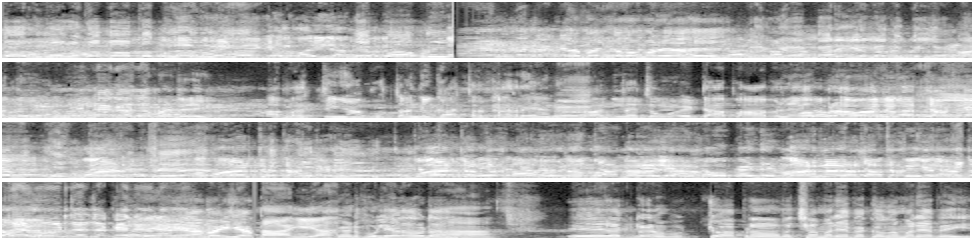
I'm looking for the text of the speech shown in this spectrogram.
ਦਾਰੂ ਨੇ ਵੀ ਡੱਬਾ ਬੱਤੂ ਲਵਾਈ ਜਾਂਦੇ ਇਹ ਪਾਪੜੀ ਇਹ ਭਾਈ ਕਦੋਂ ਮਰਿਆ ਇਹ? ਇੱਕ ਮਿੰਟ ਜੀ ਆਪਾਂ ਧੀਆਂ ਪੁੱਤਾਂ ਦੀ ਖਾਤਰ ਕਰ ਰਹੇ ਹਾਂ। ਤੇ ਤੂੰ ਐਡਾ ਪਾਪ ਲੈ ਉਹ ਭਰਾਵਾ ਜਦੋਂ ਚੱਕ ਕੇ ਬਾਹਰ ਬਾਹਰ ਤੋਂ ਚੱਕ ਕੇ ਬਾਹਰ ਤੋਂ ਚੱਕ ਕੇ ਮਰਨ ਵਾਲਾ ਉਹ ਕਹਿੰਦੇ ਬਾਹਰ ਤੋਂ ਚੱਕ ਕੇ ਨਾ ਬਾਈ ਜੀ ਤਾਂ ਹੀ ਆ। ਪਿੰਡ ਫੁੱਲਿਆ ਦਾ ਤੁਹਾਡਾ? ਹਾਂ। ਇਹ ਜਿਹੜਾ ਟ- ਆਪਣਾ ਬੱਚਾ ਮਰਿਆ ਪਿਆ ਕਦੋਂ ਮਰਿਆ ਪਿਆ ਜੀ?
